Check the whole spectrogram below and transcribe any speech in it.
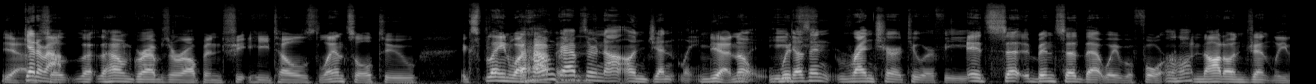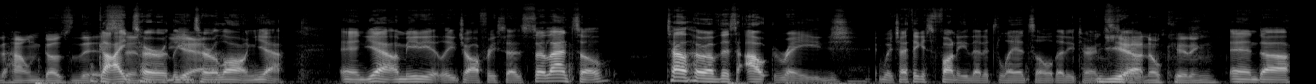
Yeah. Get her so out. The, the Hound grabs her up, and she he tells Lancel to explain what happened. The happened. hound grabs her not ungently. Yeah, no, He doesn't wrench her to her feet. It's said, been said that way before. Not ungently, the Hound does this. Uh-huh. guides and- her, leads yeah. her along. Yeah, and yeah, immediately Joffrey says, "Sir Lancel, tell her of this outrage." Which I think is funny that it's Lancel that he turns to Yeah, to. no kidding. And uh,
